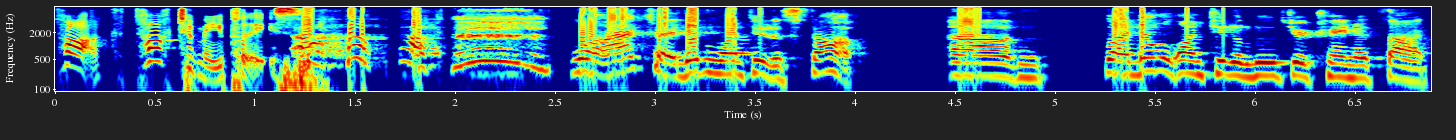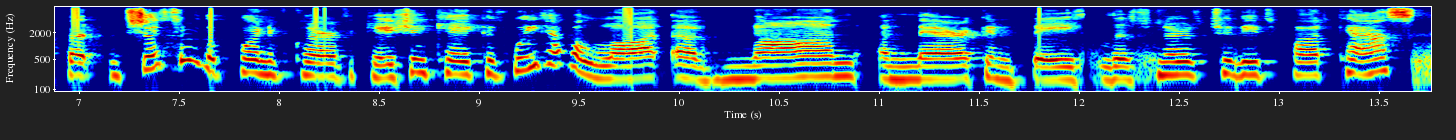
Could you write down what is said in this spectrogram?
talk, talk to me, please. well, actually, I didn't want you to stop. Um, so I don't want you to lose your train of thought. But just for the point of clarification, Kay, because we have a lot of non American based listeners to these podcasts.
